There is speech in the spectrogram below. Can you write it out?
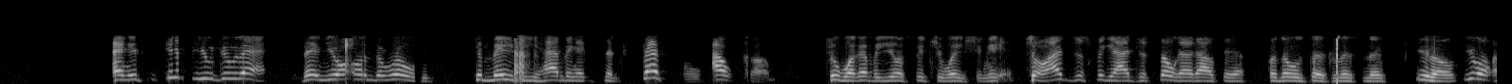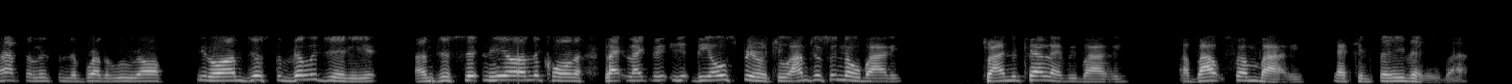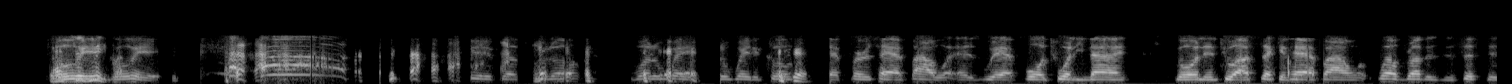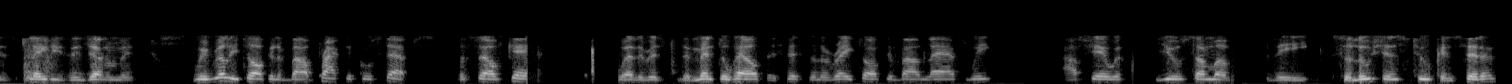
And if if you do that, then you're on the road to maybe having a successful outcome to whatever your situation is. So I just figure I'd just throw that out there for those that's listening. You know, you don't have to listen to Brother Rudolph. You know, I'm just a village idiot. I'm just sitting here on the corner, like like the the old spiritual. I'm just a nobody, trying to tell everybody about somebody that can save anybody. That's go ahead, me, go ahead. what a way, what a way to close that first half hour as we're at 429. going into our second half hour. Well, brothers and sisters, ladies and gentlemen, we're really talking about practical steps for self-care, whether it's the mental health that Sister Lorraine talked about last week. I'll share with you some of the solutions to consider.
